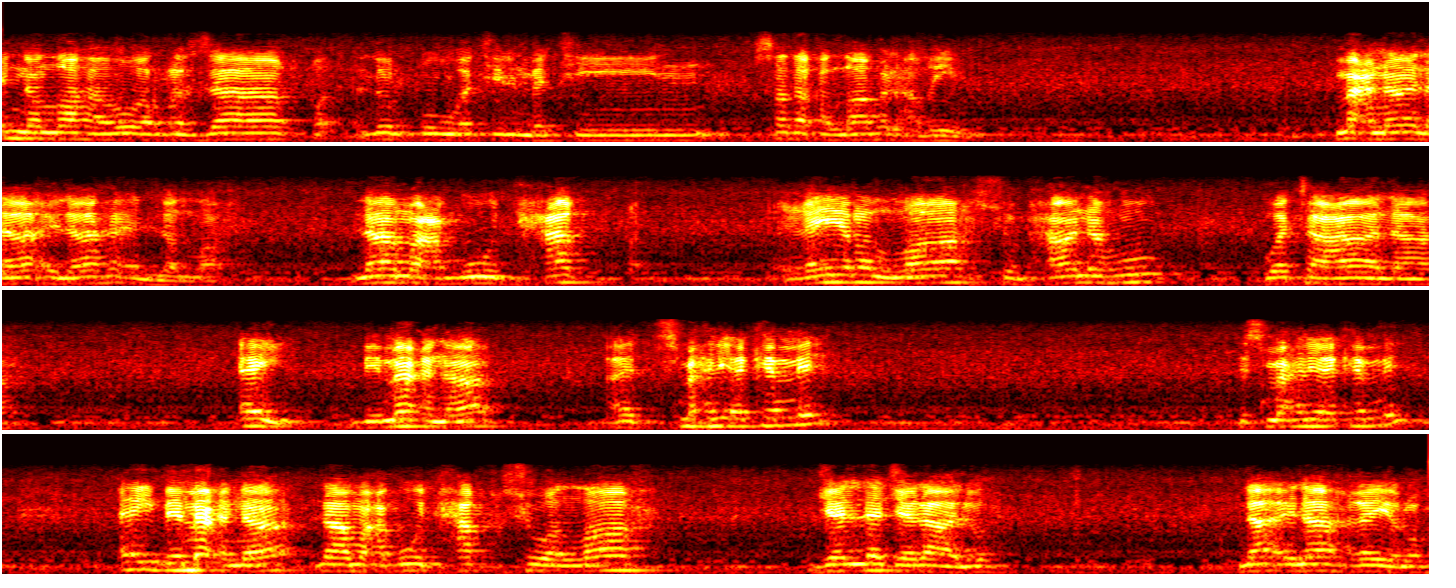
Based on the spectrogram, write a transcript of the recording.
إن الله هو الرزاق ذو القوة المتين. صدق الله العظيم. معنى لا إله إلا الله. لا معبود حق غير الله سبحانه وتعالى. أي بمعنى تسمح لي أكمل. تسمح لي أكمل. أي بمعنى لا معبود حق سوى الله جل جلاله. لا إله غيره.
